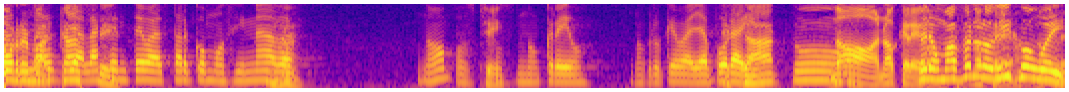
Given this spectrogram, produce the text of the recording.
la remarcaste. gente va a estar como si nada. Ajá. No, pues, Sí. pues no creo. No creo que vaya por ahí. Exacto. No, no creo, Pero Maffer no lo creo, dijo, güey.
